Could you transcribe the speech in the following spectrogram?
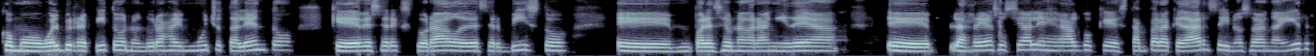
Como vuelvo y repito, en Honduras hay mucho talento que debe ser explorado, debe ser visto. Eh, me parece una gran idea. Eh, las redes sociales es algo que están para quedarse y no se van a ir.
